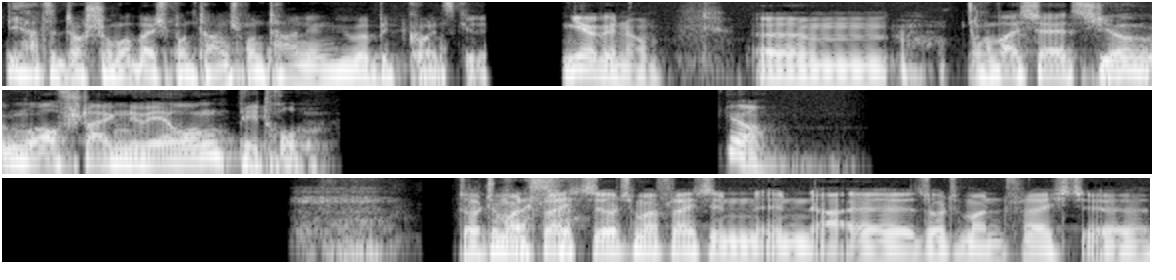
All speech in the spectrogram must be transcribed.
Ihr hattet doch schon mal bei Spontan Spontan irgendwie über Bitcoins geredet. Ja, genau. Ähm, Man weiß ja jetzt hier, aufsteigende Währung, Petro. Ja. Sollte man vielleicht, sollte man vielleicht in, in äh, sollte man vielleicht äh,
